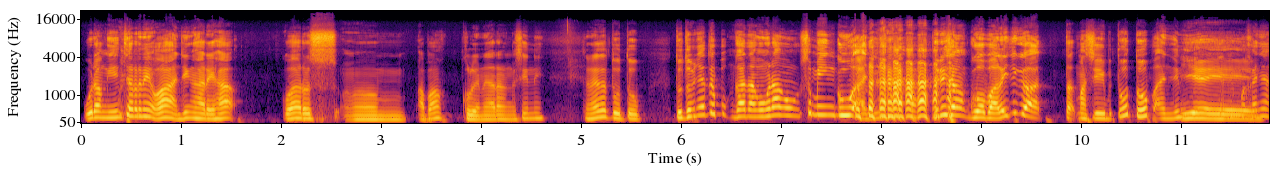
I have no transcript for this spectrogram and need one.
Udah ngincer nih, wah anjing hari H gua harus em, apa kulineran ke sini. Ternyata tutup. Tutupnya tuh nggak tanggung-tanggung, seminggu anjing. Jadi sama gua balik juga masih tutup anjing. Iya, iya, Jadi iya. makanya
